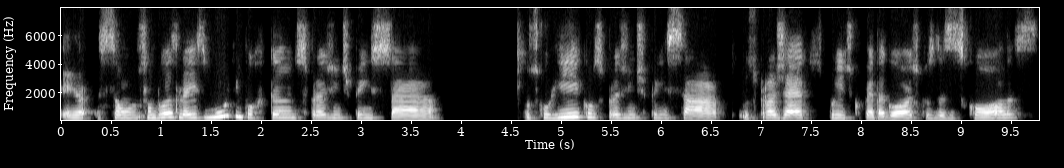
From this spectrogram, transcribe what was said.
É, são, são duas leis muito importantes para a gente pensar os currículos, para a gente pensar os projetos político-pedagógicos das escolas.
